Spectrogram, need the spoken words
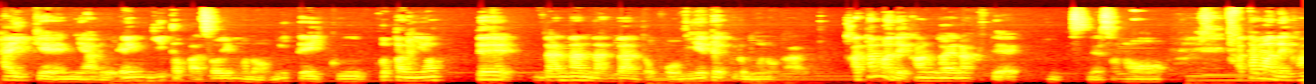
背景にある演技とかそういうものを見ていくことによって、だんだんだんだんとこう見えてくるものがある。頭で考えなくていいんですね。その、頭で考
